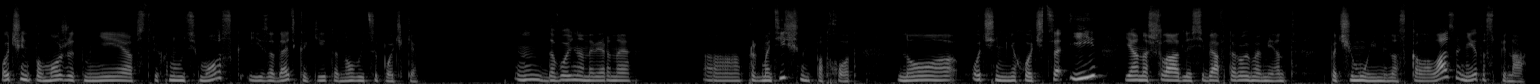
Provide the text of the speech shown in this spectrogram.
очень поможет мне встряхнуть мозг и задать какие-то новые цепочки. Довольно, наверное, а, прагматичный подход, но очень мне хочется. И я нашла для себя второй момент, почему именно скалолазание — это спина.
